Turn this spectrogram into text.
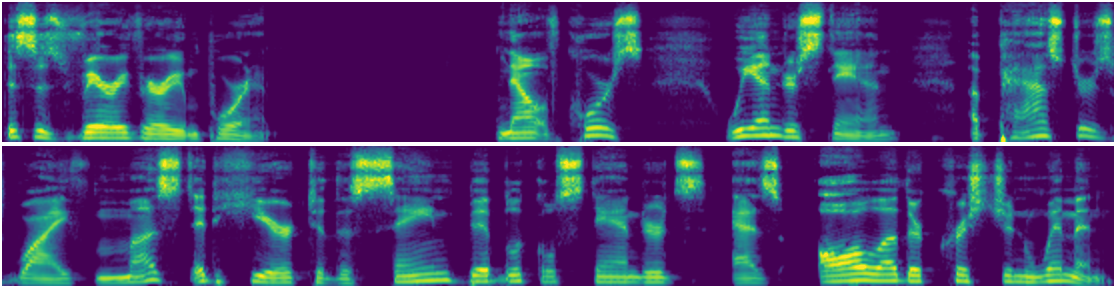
This is very, very important. Now, of course, we understand a pastor's wife must adhere to the same biblical standards as all other Christian women.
